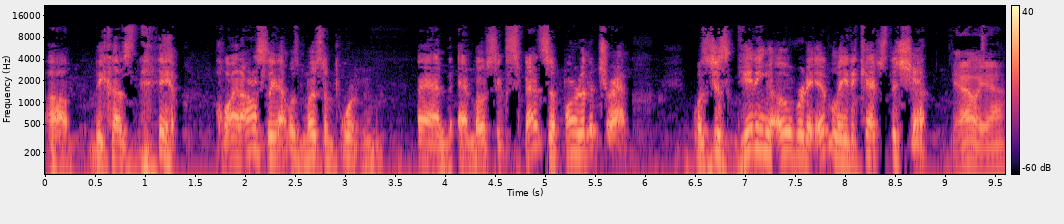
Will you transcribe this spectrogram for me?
uh, because, quite honestly, that was most important and and most expensive part of the trip was just getting over to Italy to catch the ship. Yeah, oh yeah.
